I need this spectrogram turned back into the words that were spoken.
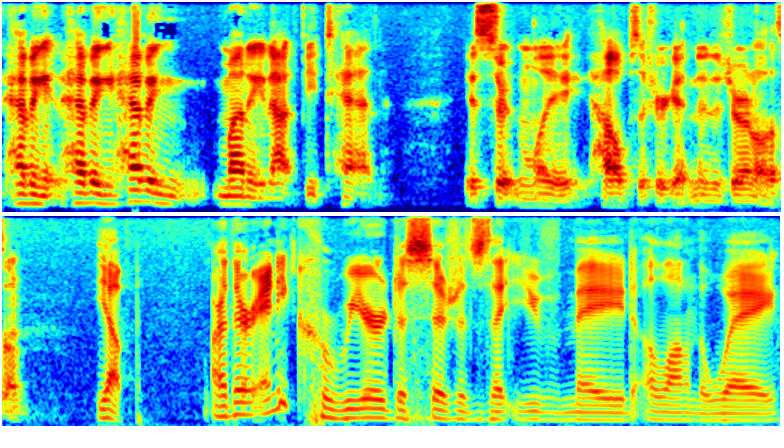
having having having money not be ten is certainly helps if you're getting into journalism. Yep. Are there any career decisions that you've made along the way?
